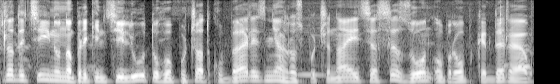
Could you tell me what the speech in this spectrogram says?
Традиційно наприкінці лютого, початку березня розпочинається сезон обробки дерев.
